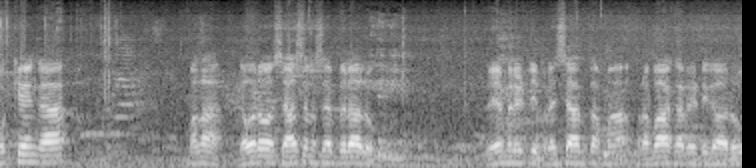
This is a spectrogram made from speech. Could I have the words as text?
ముఖ్యంగా మన గౌరవ శాసనసభ్యురాలు వేమిరెడ్డి ప్రశాంతమ్మ ప్రభాకర్ రెడ్డి గారు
